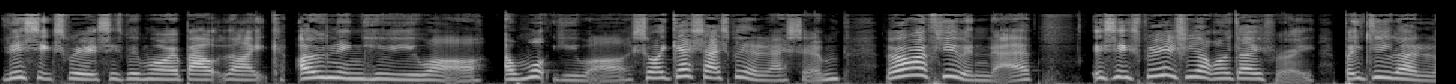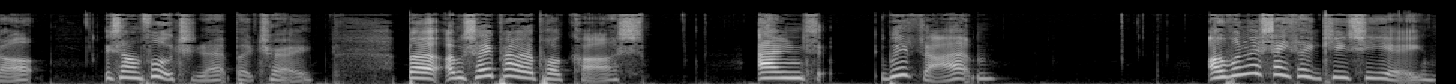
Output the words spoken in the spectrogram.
This experience has been more about like owning who you are and what you are. So I guess that's been a lesson. There are a few in there it's an experience you don't want to go through, but you do learn a lot. It's unfortunate, but true. But I'm so proud of the podcast. And with that, I want to say thank you to you.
